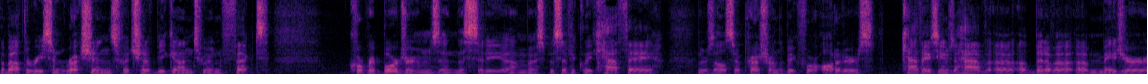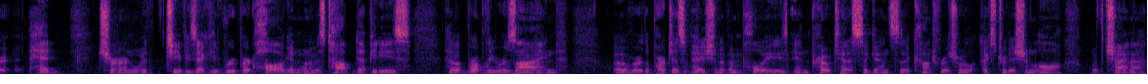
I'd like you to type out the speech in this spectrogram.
about the recent ructions which have begun to infect corporate boardrooms in the city, um, most specifically Cathay. There's also pressure on the big four auditors. Cathay seems to have a, a bit of a, a, major head churn with Chief Executive Rupert Hogg and one of his top deputies have abruptly resigned over the participation of employees in protests against a controversial extradition law with China.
